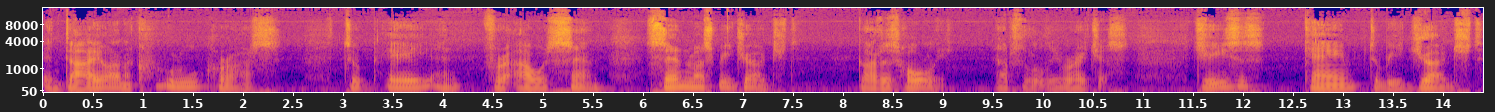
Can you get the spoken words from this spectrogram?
and die on a cruel cross to pay and for our sin. Sin must be judged. God is holy, absolutely righteous. Jesus came to be judged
